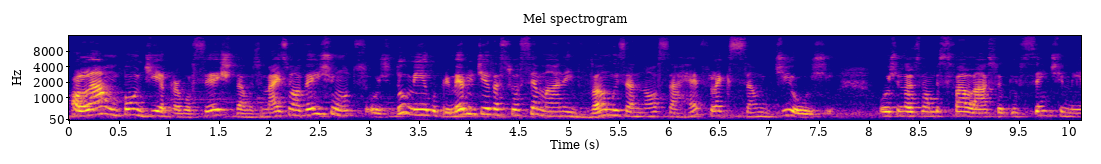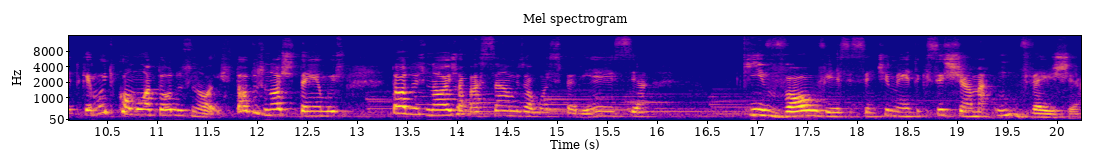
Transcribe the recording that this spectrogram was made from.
Olá, um bom dia para você. Estamos mais uma vez juntos. Hoje, domingo, primeiro dia da sua semana, e vamos à nossa reflexão de hoje. Hoje nós vamos falar sobre um sentimento que é muito comum a todos nós. Todos nós temos, todos nós já passamos alguma experiência que envolve esse sentimento que se chama inveja.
